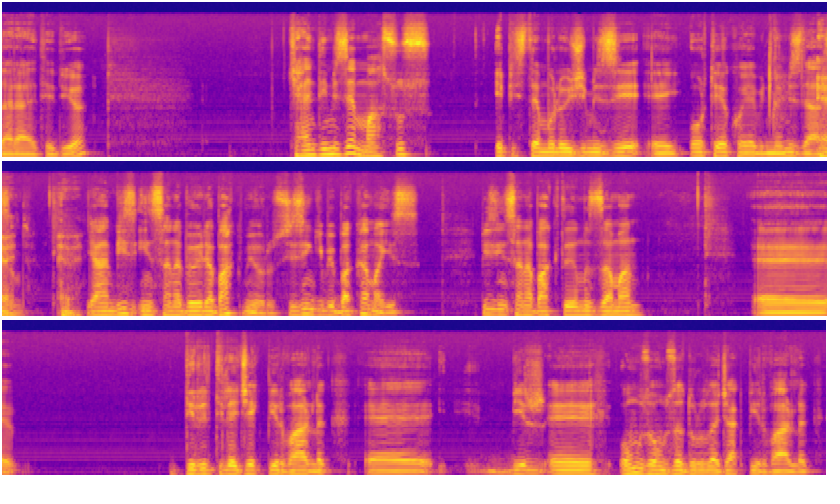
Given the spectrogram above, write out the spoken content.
dalalet ediyor. Kendimize mahsus epistemolojimizi e, ortaya koyabilmemiz lazım. Evet, evet. Yani biz insana böyle bakmıyoruz. Sizin gibi bakamayız. Biz insana baktığımız zaman e, diriltilecek bir varlık, e, bir e, omuz omuza durulacak bir varlık,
